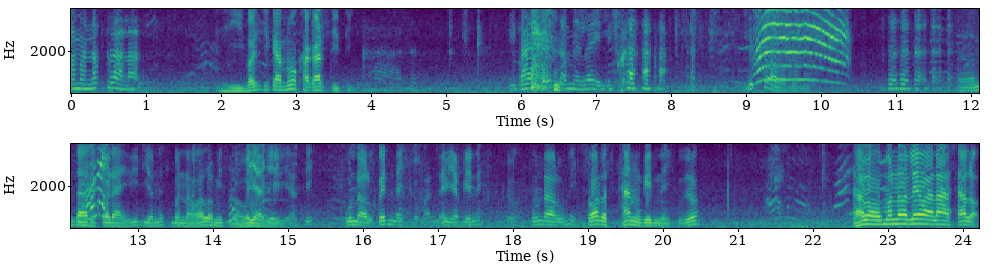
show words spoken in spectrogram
આમાં નકરા લાલ. ઈ વંચિકા નોખા કાઢતી હતી હા જો. ઈ જઈને તમે લઈ લીધા અંધારું પડાય વીડિયો નથી બનાવવા. હાલો મિત્રો વયા જેવી હતી કુંડાળું કરી નાખ્યું મારે નવ્યા બેને. જો કુંડાળું નહીં સરસ ખાનું કરી નાખ્યું જો. હાલો મને લેવા લાશ હાલો.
